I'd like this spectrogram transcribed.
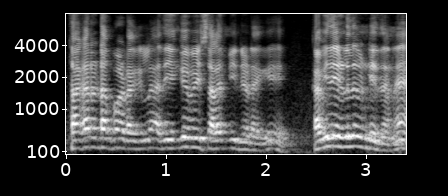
தகர டப்பா அது எங்கே போய் சலம்பிட்டு அடகு? கவிதை எழுத வேண்டியது தானே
